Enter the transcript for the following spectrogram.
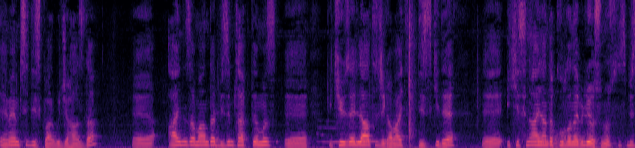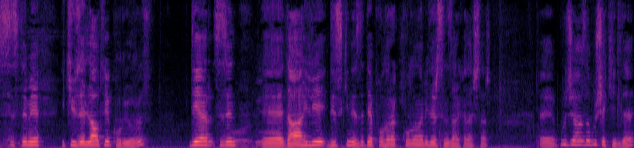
MMC disk var bu cihazda. E, aynı zamanda bizim taktığımız e, 256 GB diski de e, ikisini aynı anda kullanabiliyorsunuz. Biz sistemi 256'ya kuruyoruz. Diğer sizin e, dahili diskinizi de depo olarak kullanabilirsiniz arkadaşlar. E, bu cihazda bu şekilde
